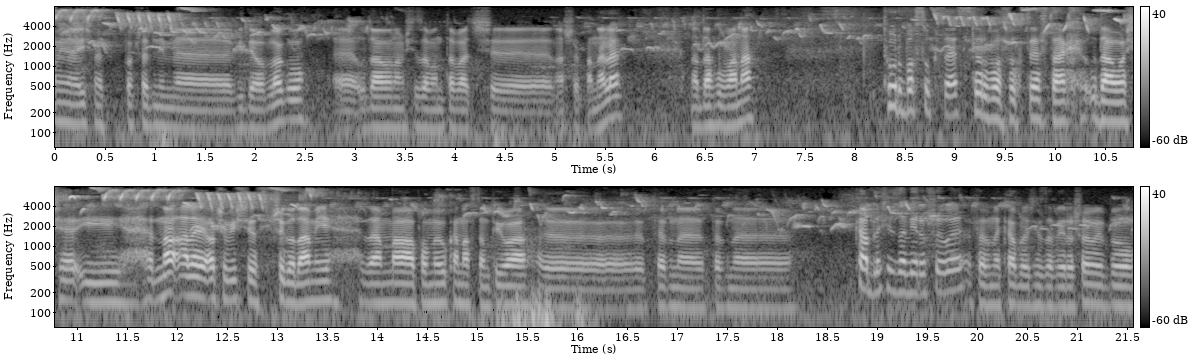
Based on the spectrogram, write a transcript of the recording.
Wspominaliśmy w poprzednim e, wideovlogu, e, udało nam się zamontować e, nasze panele na dachu vana. Turbo sukces. Turbo sukces, tak, udało się i no ale oczywiście z przygodami, tam mała pomyłka nastąpiła, e, pewne, pewne, Kable się zawieruszyły. pewne kable się zawieruszyły, było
